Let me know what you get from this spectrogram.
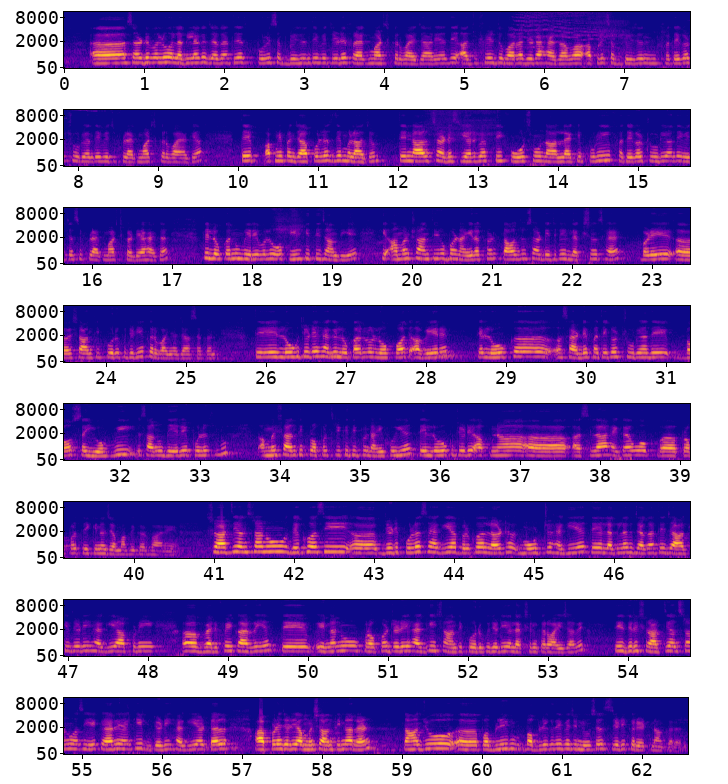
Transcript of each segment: ਸਾਡੇ ਵੱਲੋਂ ਅਲੱਗ-ਅਲੱਗ ਜਗ੍ਹਾ ਤੇ ਪੂਰੀ ਸਬ ਡਿਵੀਜ਼ਨ ਦੇ ਵਿੱਚ ਜਿਹੜੇ ਫਲੈਗ ਮਾਰਚ ਕਰਵਾਏ ਜਾ ਰਹੇ ਆ ਤੇ ਅੱਜ ਫਿਰ ਦੁਬਾਰਾ ਜਿਹੜਾ ਹੈਗਾ ਵਾ ਆਪਣੀ ਸਬ ਡਿਵੀਜ਼ਨ ਫਤਿਹਗੜ੍ਹ ਚੂੜੀਆਂ ਦੇ ਵਿੱਚ ਫਲੈਗ ਮਾਰਚ ਕਰਵਾਇਆ ਗਿਆ ਤੇ ਆਪਣੇ ਪੰਜਾਬ ਪੁਲਿਸ ਦੇ ਮੁਲਾਜ਼ਮ ਤੇ ਨਾਲ ਸਾਡੇ ਸੀਆਰਪੀਐਫ ਦੀ ਫੋਰਸ ਨੂੰ ਨਾਲ ਲੈ ਕੇ ਪੂਰੀ ਫਤਿਹਗੜ੍ਹ ਚੂੜੀਆਂ ਦੇ ਵਿੱਚ ਅਸੀਂ ਫਲੈਗ ਮਾਰਚ ਕੱਢਿਆ ਹੈਗਾ ਤੇ ਲੋਕਾਂ ਨੂੰ ਮੇਰੇ ਵੱਲੋਂ ਅਪੀਲ ਕੀਤੀ ਜਾਂਦੀ ਹੈ ਕਿ ਅਮਨ ਸ਼ਾਂਤੀ ਨੂੰ ਬਣਾਈ ਰੱਖਣ ਤਾਂ ਜੋ ਸਾਡੇ ਜਿਹੜੇ ਇਲੈਕਸ਼ਨਸ ਹੈ ਬੜੇ ਸ਼ਾਂਤੀਪੂਰਵਕ ਜਿਹੜੀਆਂ ਕਰਵਾਈਆਂ ਜਾ ਸਕਣ ਤੇ ਲੋਕ ਜਿਹੜੇ ਹੈਗੇ ਲੋਕਾਂ ਨੂੰ ਲੋਕ ਬਹੁਤ ਅਵੇਅਰ ਹੈ ਤੇ ਲੋਕ ਸਾਡੇ ਫਤਿਹਗੜ੍ਹ ਚੂੜੀਆਂ ਦੇ ਬਹੁਤ ਸਹਿਯੋਗ ਵੀ ਸਾਨੂੰ ਦੇ ਰਹੇ ਪੁਲਿਸ ਨੂੰ। ਅਮਨ ਸ਼ਾਂਤੀ ਪ੍ਰੋਪਰ ਤਰੀਕੇ ਦੀ ਬਣਾਈ ਹੋਈ ਹੈ ਤੇ ਲੋਕ ਜਿਹੜੇ ਆਪਣਾ ਅਸਲਾ ਹੈਗਾ ਉਹ ਪ੍ਰੋਪਰ ਤਰੀਕੇ ਨਾਲ ਜਮ੍ਹਾਂ ਵੀ ਕਰਵਾ ਰਹੇ ਹੈ। ਸ਼ਰਾਰਤੀ ਅਨਸਰਾਂ ਨੂੰ ਦੇਖੋ ਅਸੀਂ ਜਿਹੜੀ ਪੁਲਿਸ ਹੈਗੀ ਆ, ਬਿਲਕੁਲ ਅਲਰਟ ਮੋਡ 'ਚ ਹੈਗੀ ਹੈ ਤੇ ਅਲੱਗ-ਅਲੱਗ ਜਗ੍ਹਾ ਤੇ ਜਾ ਕੇ ਜਿਹੜੀ ਹੈਗੀ ਆ ਆਪਣੀ ਵੈਰੀਫਾਈ ਕਰ ਰਹੀ ਹੈ ਤੇ ਇਹਨਾਂ ਨੂੰ ਪ੍ਰੋਪਰ ਜਿਹੜੀ ਹੈਗੀ ਸ਼ਾਂਤੀਪੂਰਵਕ ਜਿਹੜੀ ਇਲੈਕਸ਼ਨ ਕਰਵਾਈ ਜਾਵੇ। ਤੇ ਜਿਹੜੀ ਸ਼ਰਾਰਤੀ ਅੰਸਰਾਂ ਨੂੰ ਅਸੀਂ ਇਹ ਕਹਿ ਰਹੇ ਹਾਂ ਕਿ ਜਿਹੜੀ ਹੈਗੀ ਆ ਟਲ ਆਪਣੇ ਜਿਹੜੀ ਅਮਨ ਸ਼ਾਂਤੀ ਨਾਲ ਰਹਿਣ ਤਾਂ ਜੋ ਪਬਲਿਕ ਪਬਲਿਕ ਦੇ ਵਿੱਚ ਨਿਊਸੈਂਸ ਜਿਹੜੀ ਕ੍ਰੀਏਟ ਨਾ ਕਰਨ।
